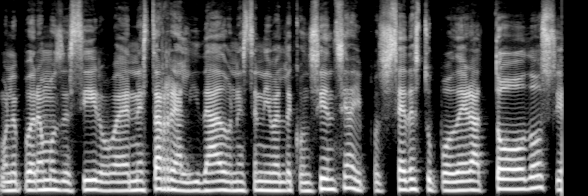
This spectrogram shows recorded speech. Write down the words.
como le podremos decir, o en esta realidad o en este nivel de conciencia y pues cedes tu poder a todos y,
